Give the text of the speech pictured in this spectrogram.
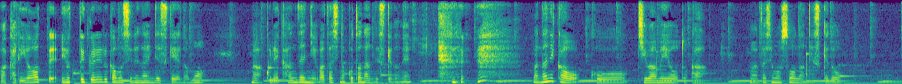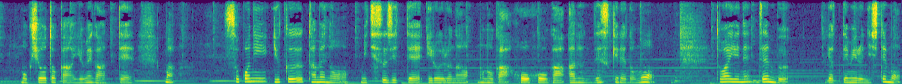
分かるよって言ってくれるかもしれないんですけれどもまあこれ完全に私のことなんですけどね。ま何かをこう極めようとかまあ、私もそうなんですけど目標とか夢があってまあそこに行くための道筋っていろいろなものが方法があるんですけれどもとはいえね全部やってみるにしても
